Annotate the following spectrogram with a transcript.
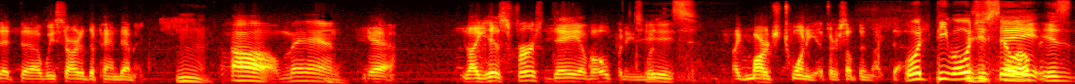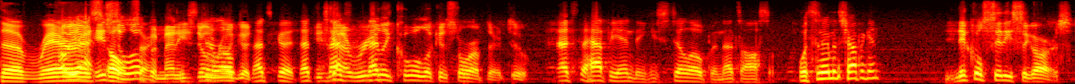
that uh, we started the pandemic. Mm. Oh man. Yeah, like his first day of opening was like March twentieth or something like that. What would, Pete, what would Is you say open? is the Oh yeah, rarest? he's oh, still sorry. open, man. He's, doing still really open. good. That's good. That's He's that's, got a really cool looking store up there too. That's, that's the happy ending. He's still open. That's awesome. What's the name of the shop again? Nickel City Cigars,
